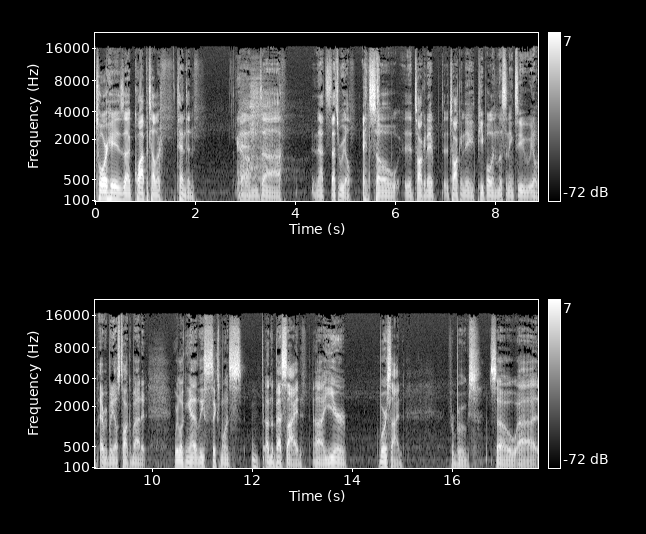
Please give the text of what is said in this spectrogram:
Tore his uh, quad patellar tendon, and uh, and that's that's real. And so, uh, talking to talking to people and listening to you know everybody else talk about it, we're looking at at least six months on the best side, uh, year worse side for Boogs. So uh,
